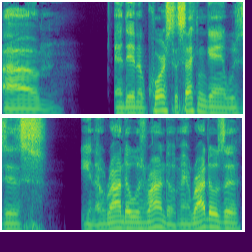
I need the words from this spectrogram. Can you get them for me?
Um, and then of course the second game was just you know Rondo was Rondo, man. Rondo's a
